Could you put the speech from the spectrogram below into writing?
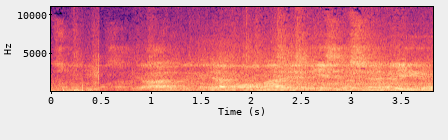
sometimos al rival, generamos más de 10 situaciones de peligro.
